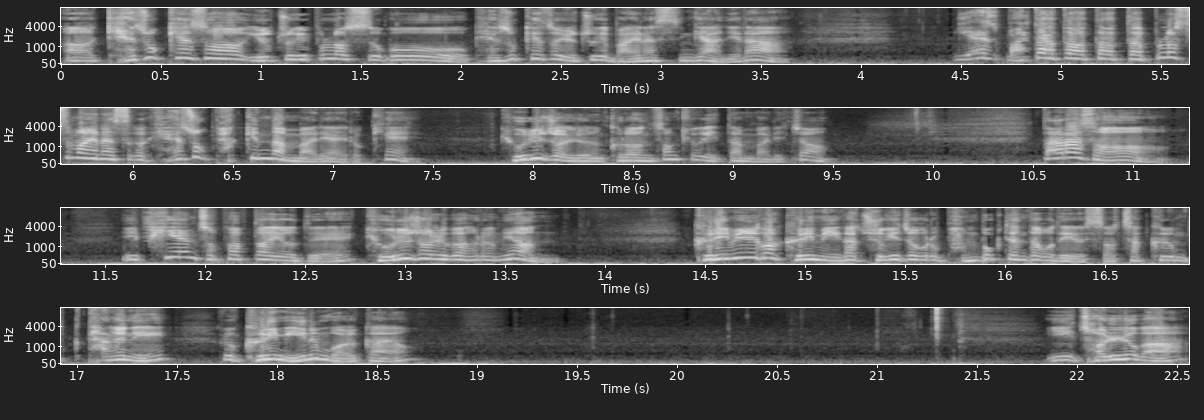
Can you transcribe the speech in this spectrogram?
어, 계속해서 이쪽이 플러스고 계속해서 이쪽이 마이너스인 게 아니라 계속 왔다 갔다 왔다 갔다 플러스 마이너스가 계속 바뀐단 말이야. 이렇게 교류 전류는 그런 성격이 있단 말이죠. 따라서 이 PN 접합 다이오드에 교류 전류가 흐르면 그림 1과 그림 2가 주기적으로 반복된다고 되어 있어. 자, 그럼 당연히 그럼 그림 2는 뭘까요? 이 전류가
